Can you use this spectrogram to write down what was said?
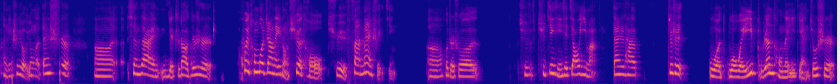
肯定是有用的。但是，呃，现在也知道就是。会通过这样的一种噱头去贩卖水晶，嗯，或者说去去进行一些交易嘛。但是它就是我我唯一不认同的一点就是，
